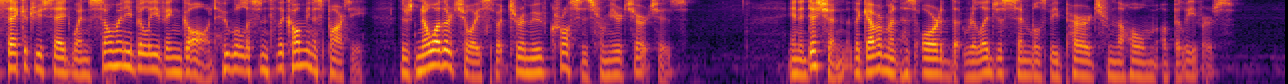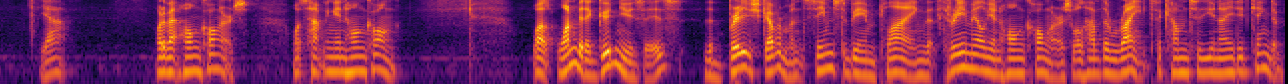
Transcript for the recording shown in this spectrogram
secretary said, When so many believe in God, who will listen to the Communist Party? There's no other choice but to remove crosses from your churches. In addition, the government has ordered that religious symbols be purged from the home of believers. Yeah. What about Hong Kongers? What's happening in Hong Kong? Well, one bit of good news is the British government seems to be implying that 3 million Hong Kongers will have the right to come to the United Kingdom,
